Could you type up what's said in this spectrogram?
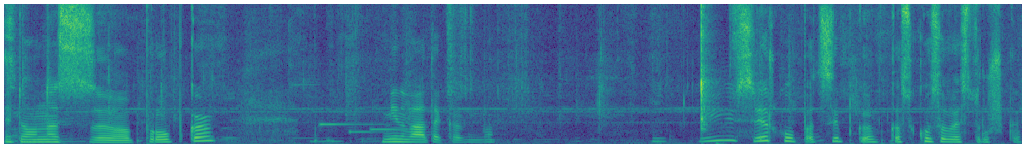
Это у нас э, пробка, минвата как бы. И сверху подсыпка, кокосовая стружка.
